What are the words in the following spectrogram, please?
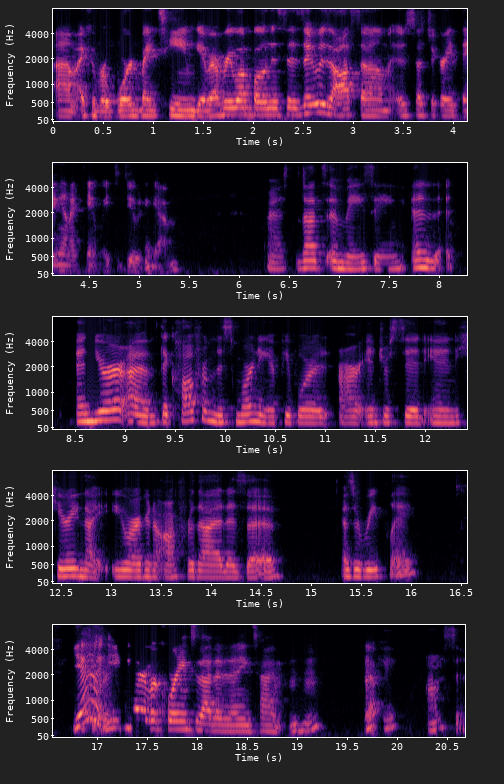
um, I could reward my team, give everyone bonuses. It was awesome. It was such a great thing, and I can't wait to do it again. Yes, that's amazing. And and your um, the call from this morning, if people are, are interested in hearing that you are going to offer that as a as a replay? Yeah, you can get a recording to that at any time. Mm-hmm. Yep. Okay, awesome.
